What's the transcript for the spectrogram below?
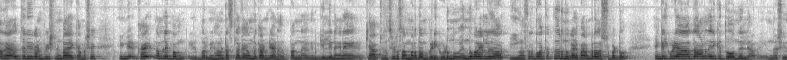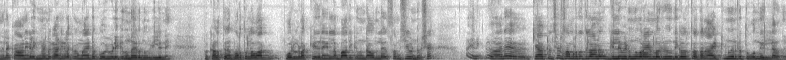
അതെ ചെറിയ കൺഫ്യൂഷൻ ഉണ്ടായേക്കാം. പക്ഷേ നമ്മളിപ്പം ഈ ബർമിംഗ്ഹാം ടെസ്റ്റിലൊക്കെ നമ്മൾ കണ്ടാണ് ഇപ്പം ഗില്ലിന് അങ്ങനെ ക്യാപ്റ്റൻസിയുടെ സമ്മർദ്ദം പിടികൂടുന്നു എന്ന് പറയുന്നത് ഈ മത്സരം തോറ്റ തീർന്നു. കളി പരമ്പര നഷ്ടപ്പെട്ടു. എങ്കിൽ കൂടി അതാണെന്ന് എനിക്ക് തോന്നുന്നില്ല. ഇന്ന് പക്ഷേ ഇന്നലെ കാണികൾ ഇംഗ്ലണ്ട് കാണികളൊക്കെ നന്നായിട്ട് കോഴി വിളിക്കുന്നുണ്ടായിരുന്നു ഗില്ലിനെ. ഇപ്പോൾ കളത്തിന് പുറത്തുള്ള വാക്ക് പോരുകളൊക്കെ ഇതിനെല്ലാം ബാധിക്കുന്നുണ്ടാവുന്നില്ല സംശയമുണ്ട്. പക്ഷേ അങ്ങനെ ക്യാപ്റ്റൻസിയുടെ സമ്മർദ്ദത്തിലാണ് ഗില്ല് വിടുന്നു പറയാനുള്ള ഒരു നിഗമനത്തിൽ ആയിട്ടുണ്ടെന്ന് എനിക്ക് തോന്നുന്നില്ല അത്?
